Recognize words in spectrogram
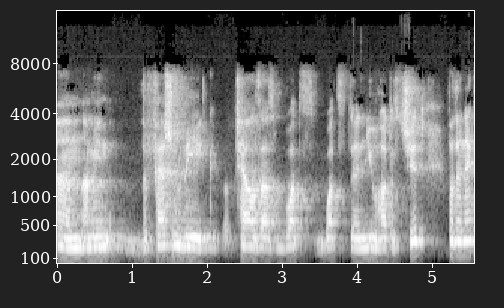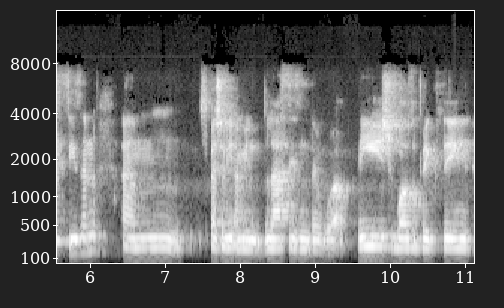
Um, I mean, the Fashion Week tells us what's what's the new hottest shit for the next season. Um, especially, I mean, the last season there were beige was a big thing.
